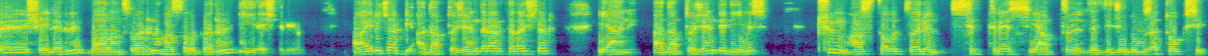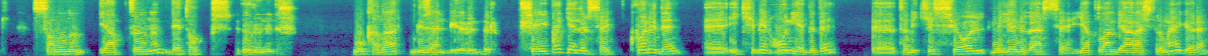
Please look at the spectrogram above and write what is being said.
e, şeylerini, bağlantılarını, hastalıklarını iyileştiriyor. Ayrıca bir adaptojendir arkadaşlar. Yani adaptojen dediğimiz tüm hastalıkların stres yaptığı ve vücudumuza toksik salının yaptığının detoks ürünüdür. Bu kadar güzel bir üründür. Şeyde gelirsek Kore'de e, 2017'de e, tabii ki Seoul Milli Üniversite yapılan bir araştırmaya göre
